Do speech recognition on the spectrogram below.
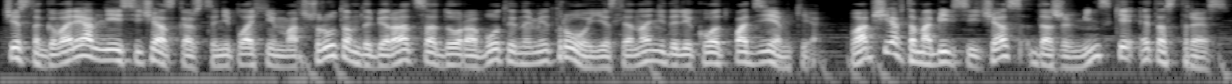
Честно говоря, мне сейчас кажется неплохим маршрутом добираться до работы на метро, если она недалеко от подземки. Вообще автомобиль сейчас, даже в Минске, это стресс.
